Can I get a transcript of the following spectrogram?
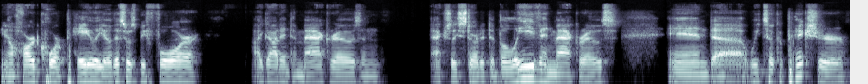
you know, hardcore paleo. This was before I got into macros and actually started to believe in macros. And uh, we took a picture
